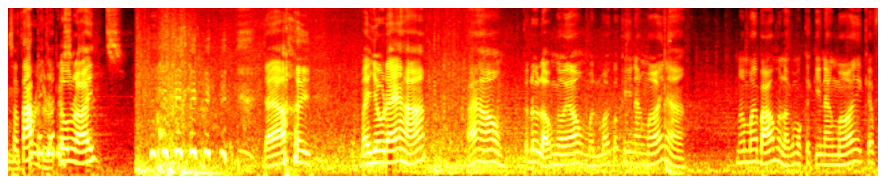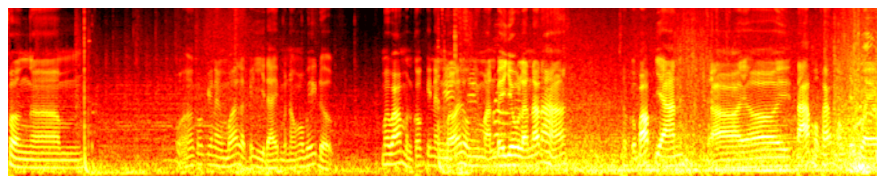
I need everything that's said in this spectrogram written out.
sao táp nó chết luôn rồi? trời ơi. Bayou đây á hả? Phải không? Có đưa lộn người không? Mình mới có kỹ năng mới nè. Nó mới báo mình là có một cái kỹ năng mới cái phần uh, ủa, có kỹ năng mới là cái gì đây? Mình không có biết được. Mới báo mình có kỹ năng mới luôn nhưng mà anh Bayou là anh đó đó hả? Sao có bóp cho anh? Trời ơi tám một phát một chết queo.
